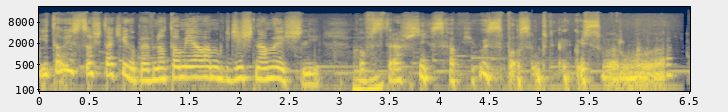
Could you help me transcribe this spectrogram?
I to jest coś takiego. Pewno to miałam gdzieś na myśli, tylko w strasznie zawiły sposób to jakoś sformułowała.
